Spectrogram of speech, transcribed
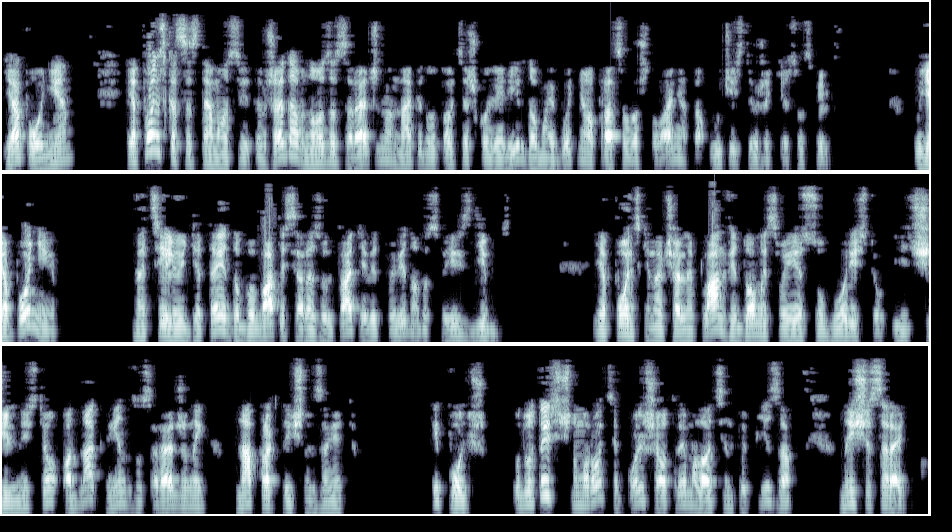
Японія. Японська система освіти вже давно зосереджена на підготовці школярів до майбутнього працевлаштування та участі в житті суспільства. У Японії націлюють дітей добиватися результатів відповідно до своїх здібностей. Японський навчальний план відомий своєю суворістю і щільністю, однак він зосереджений на практичних заняттях. І Польща. У 2000 році Польща отримала оцінку ПІЗа нижче середнього,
